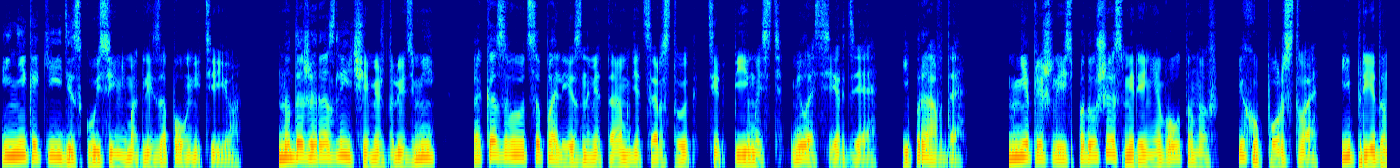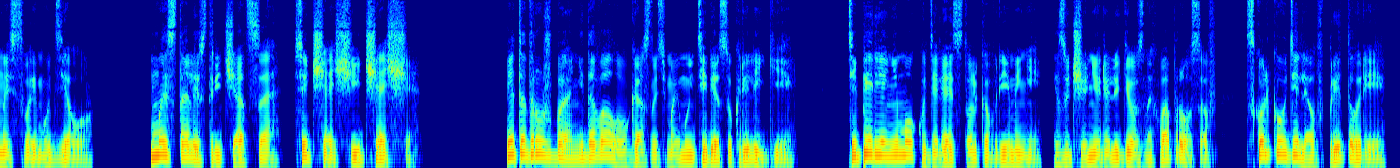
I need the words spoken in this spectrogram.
и никакие дискуссии не могли заполнить ее. Но даже различия между людьми оказываются полезными там, где царствуют терпимость, милосердие и правда. Мне пришлись по душе смирение Волтонов, их упорство и преданность своему делу. Мы стали встречаться все чаще и чаще. Эта дружба не давала угаснуть моему интересу к религии. Теперь я не мог уделять столько времени изучению религиозных вопросов, сколько уделял в притории,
